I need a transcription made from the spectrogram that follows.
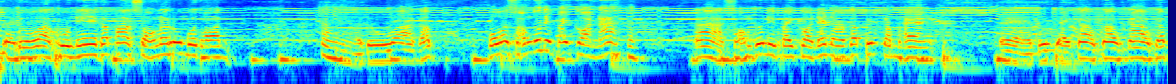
เดี๋ยวดูว่าคู่นี้ครับภาคสองนะรุ่งบุทรอ่าดูว่าครับโบสองตัวนี้ไปก่อนนะอ่าสองตัวนี้ไปก่อนแน่นอนครับเพชรกำแพงแหมบุญใหญ่ 999 ครับ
